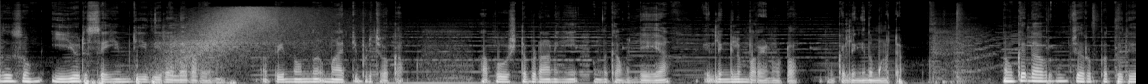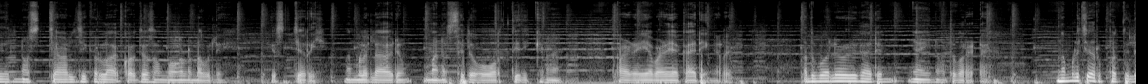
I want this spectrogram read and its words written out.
ദിവസവും ഈ ഒരു സെയിം രീതിയിലല്ലേ പറയുന്നത് അപ്പോൾ ഇന്നൊന്ന് മാറ്റി പിടിച്ച് വെക്കാം. അപ്പോൾ ഇഷ്ടപ്പെടുകയാണെങ്കിൽ ഒന്ന് കമന്റ് ചെയ്യുക. ഇല്ലെങ്കിലും പറയണം കേട്ടോ. നമുക്കല്ലെങ്കിൽ ഇത് മാറ്റാം. നമുക്കെല്ലാവർക്കും ചെറുപ്പത്തിൽ നൊസ്റ്റാൾജിക്കുള്ള കുറച്ച് സംഭവങ്ങളുണ്ടാവില്ലേ ഹിസ്റ്ററി നമ്മളെല്ലാവരും മനസ്സിൽ ഓർത്തിരിക്കുന്ന പഴയ പഴയ കാര്യങ്ങൾ അതുപോലെ ഒരു കാര്യം ഞാൻ ഇതിനകത്ത് പറയട്ടെ. നമ്മൾ ചെറുപ്പത്തിൽ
